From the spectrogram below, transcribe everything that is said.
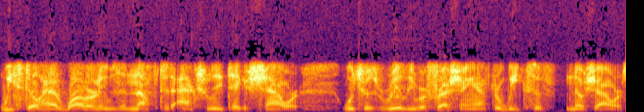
we still had water and it was enough to actually take a shower, which was really refreshing after weeks of no showers.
